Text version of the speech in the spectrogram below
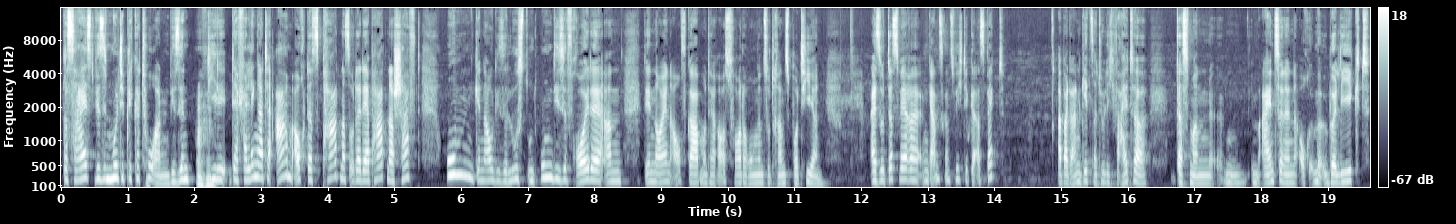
Das heißt, wir sind Multiplikatoren. Wir sind mhm. die, der verlängerte Arm auch des Partners oder der Partnerschaft, um genau diese Lust und um diese Freude an den neuen Aufgaben und Herausforderungen zu transportieren. Also das wäre ein ganz, ganz wichtiger Aspekt. Aber dann geht es natürlich weiter, dass man ähm, im Einzelnen auch immer überlegt,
